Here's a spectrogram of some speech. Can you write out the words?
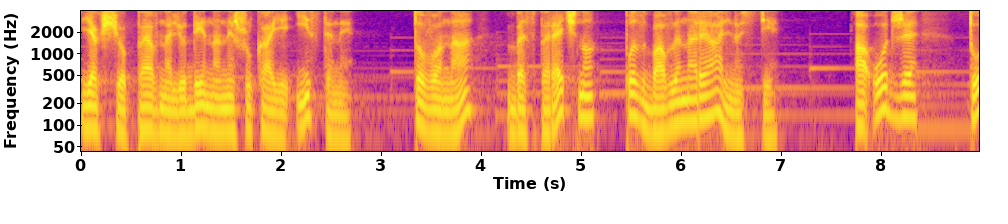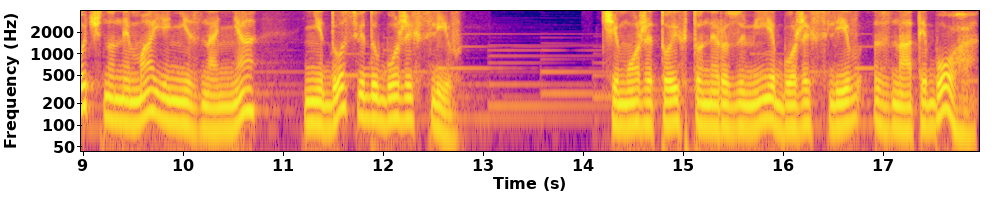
Якщо певна людина не шукає істини, то вона, безперечно, позбавлена реальності, а отже, точно не має ні знання, ні досвіду Божих слів. Чи може той, хто не розуміє Божих слів, знати Бога?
